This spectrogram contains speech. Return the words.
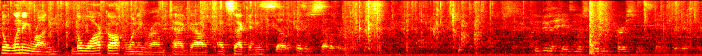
The winning run, the walk-off winning run, tagged out at second. Because of celebrating. You'd be the most hated person in Stanford history.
